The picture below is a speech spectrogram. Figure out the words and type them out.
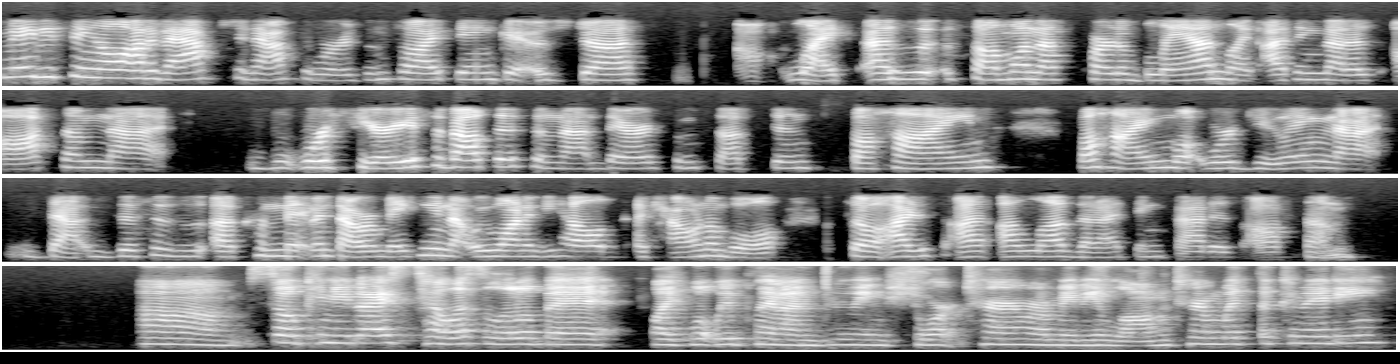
maybe seeing a lot of action afterwards. And so I think it was just uh, like as someone that's part of Bland, like I think that is awesome that we're serious about this and that there's some substance behind behind what we're doing that that this is a commitment that we're making and that we want to be held accountable so i just I, I love that i think that is awesome um so can you guys tell us a little bit like what we plan on doing short term or maybe long term with the committee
